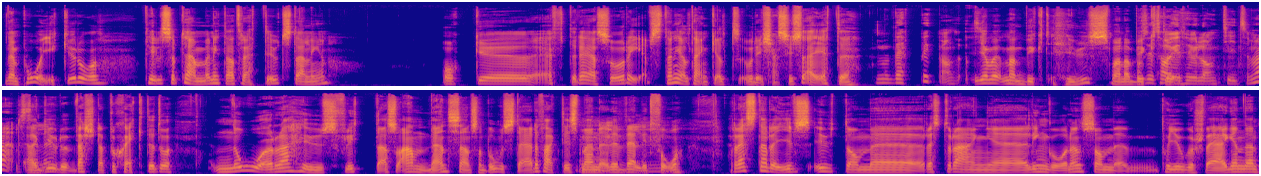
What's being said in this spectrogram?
den pågick ju då till september 1930 utställningen. Och eh, efter det så revs den helt enkelt och det känns ju så här jätte... Deppigt på något sätt. Ja, men man har byggt hus, man har Och så byggt... tar ju hur lång tid som helst. Ja, eller? gud, det värsta projektet och några hus flyttas och används sen som bostäder faktiskt, men Mm. det är väldigt få. Resten rivs utom eh, restaurang eh, Lingården som eh, på Djurgårdsvägen, den,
